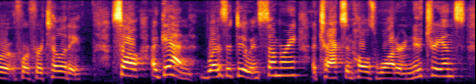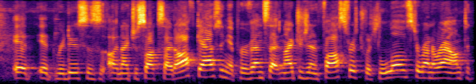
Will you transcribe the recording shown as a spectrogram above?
for, for fertility. So again, what does it do? In summary, attracts and holds water and nutrients. It, it reduces uh, nitrous oxide off-gassing. It prevents that nitrogen and phosphorus, which loves to run around, to,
